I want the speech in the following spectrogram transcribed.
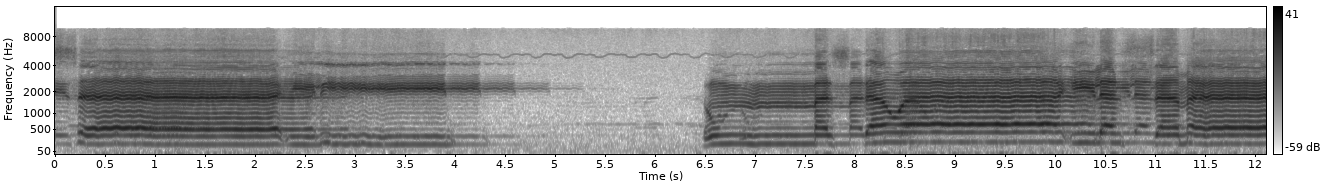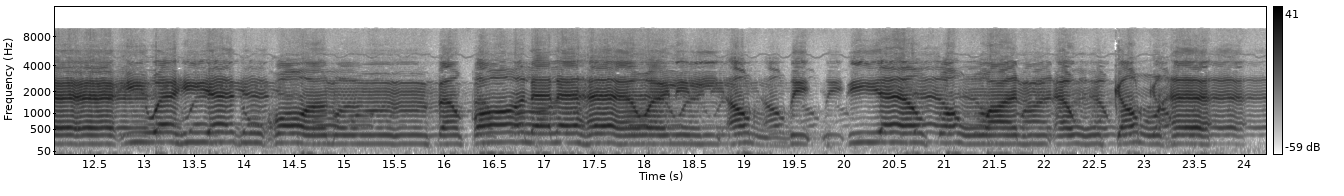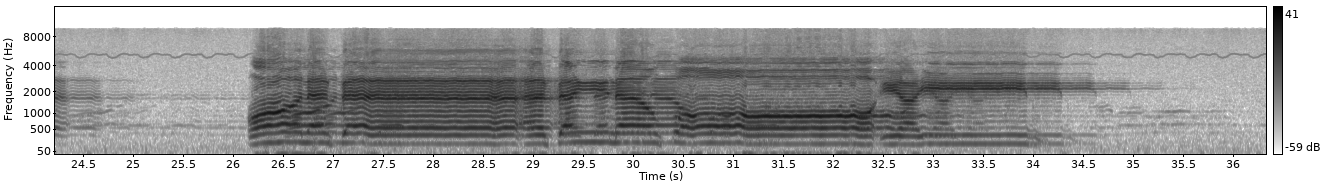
سائلين ثم استوى إلى السماء وهي دخان فقال لها وللأرض ائتيا طوعا أو كرها. قالتا بين طائعين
